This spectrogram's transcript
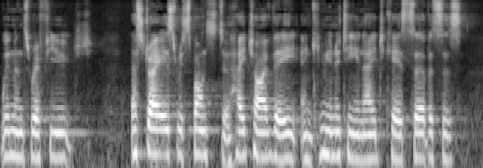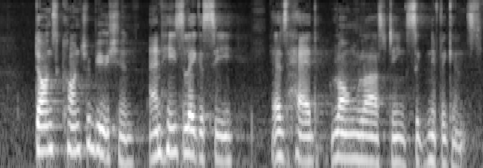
women's refuge, Australia's response to HIV and community and aged care services, Don's contribution and his legacy has had long-lasting significance.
